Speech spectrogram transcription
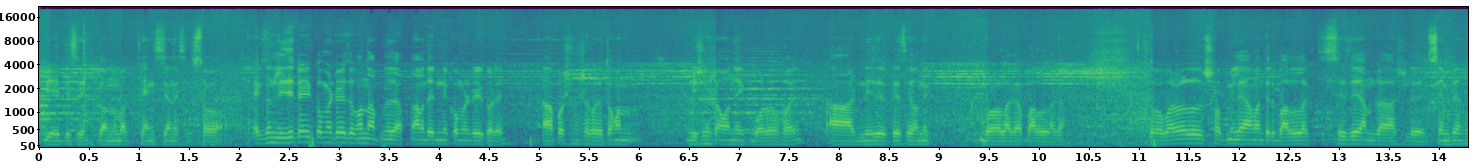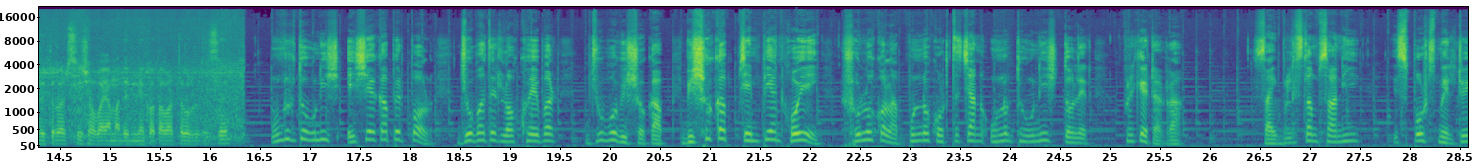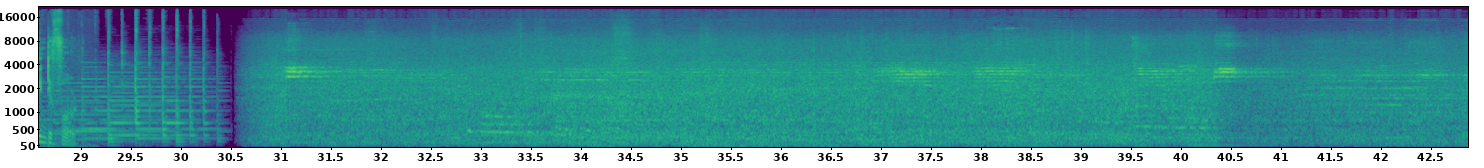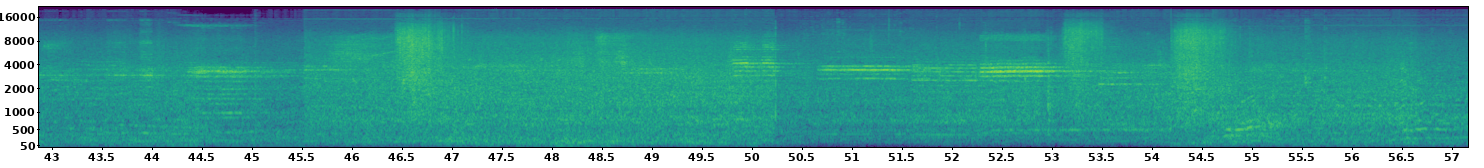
ইয়ে দিয়েছে, ধন্যবাদ থ্যাঙ্কস জানাইছি। সো একজন লিজেন্ডারি কমেন্টারি যখন আপনাদের আমাদের নিয়ে কমেন্টারি করে প্রশংসা করে, তখন বিষয়টা অনেক বড় হয় আর নিজের কাছে অনেক বড় লাগা, ভালো লাগা। তো ওভারঅল সব মিলে আমাদের ভালো লাগতেছে যে আমরা আসলে চ্যাম্পিয়ন হইতে পারছি, সবাই আমাদের নিয়ে কথাবার্তা বলতেছে। অনূর্ধ্ব উনিশ এশিয়া কাপের পর যুবাদের লক্ষ্য এবার যুব বিশ্বকাপ। বিশ্বকাপ চ্যাম্পিয়ন হয়েই ষোলো কলা পূর্ণ করতে চান অনূর্ধ্ব উনিশ দলের ক্রিকেটাররা Saibul Islam Sunny sports mail twenty four Gracias. Okay, okay, okay.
